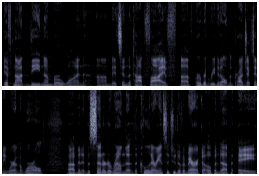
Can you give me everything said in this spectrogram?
if not the number one, um, it's in the top five of urban redevelopment projects anywhere in the world um, and it was centered around the the Culinary Institute of America opened up a,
